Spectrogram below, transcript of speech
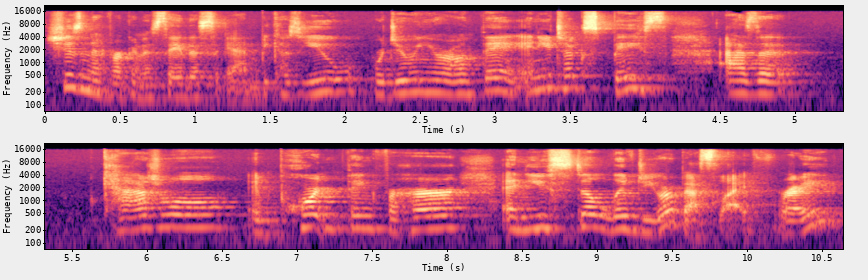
she's never going to say this again because you were doing your own thing and you took space as a casual, important thing for her, and you still lived your best life, right?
